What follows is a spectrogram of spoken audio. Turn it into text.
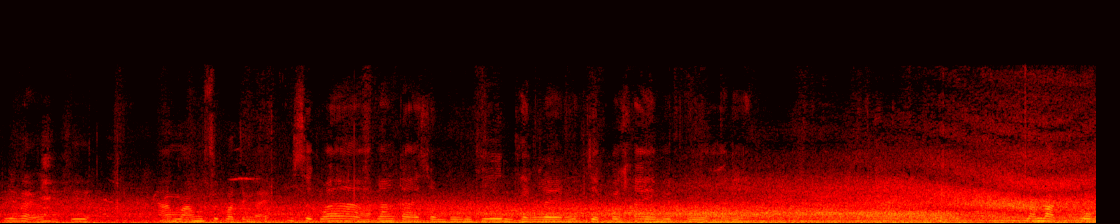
พี่อะไรบ้างพี่างมารู้สึกว่าจังไงรู้สึกว่าร่างกายสมบูรณ์ขึ้นแข็งแรงไม่เจ็บไม่ไข้ไม่ป่วดเลยน้ำหนักลง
